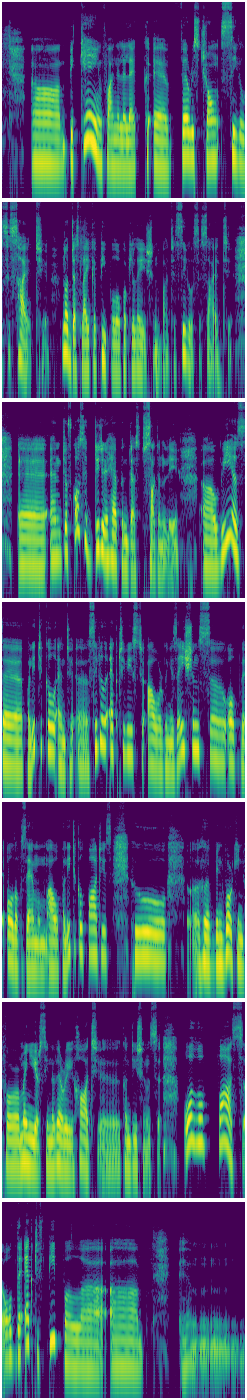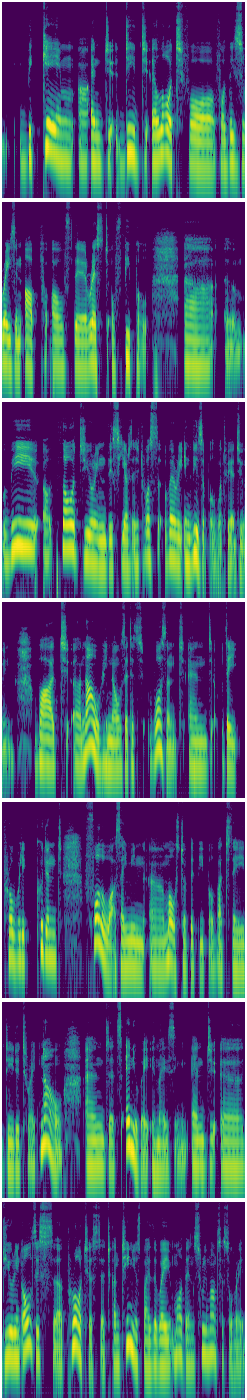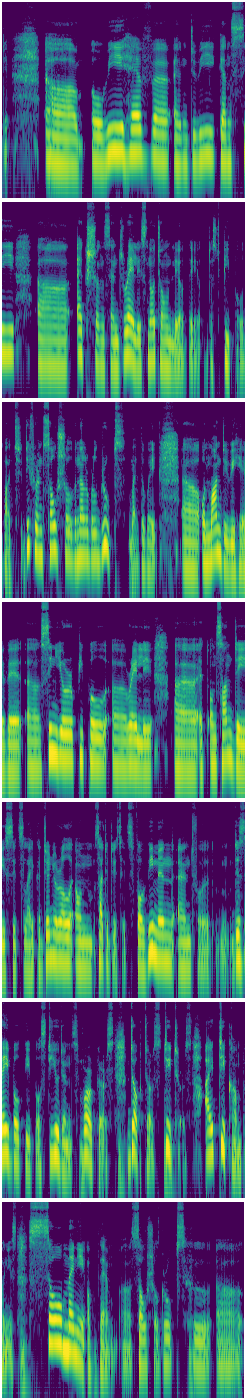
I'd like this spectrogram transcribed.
uh, became finally like a very strong civil society, not just like a people or population, but a civil society. Uh, and of course, it didn't happen just suddenly. Uh, we, as political and uh, civil activists, our organizations, uh, all, the, all of them, our political parties, who who have been working for many years in very hard conditions, all of us, all the active people, uh, uh, um, became uh, and did a lot for for this raising up of the rest of people. Uh, um, we uh, thought during these years that it was very invisible what we are doing, but uh, now we know that it wasn't, and they probably couldn't follow us. I mean, uh, most of the people, but they did it right now, and it's anyway amazing. And uh, during all this uh, protest that continues, by the way, more than three months already, we have uh, and we can see uh, actions and rallies not only of the just people but different social vulnerable groups by the way uh, on monday we have a, a senior people uh, rally uh, at, on sundays it's like a general on saturdays it's for women and for disabled people students mm. workers mm. doctors teachers it companies mm. so many of them uh, social groups who uh,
